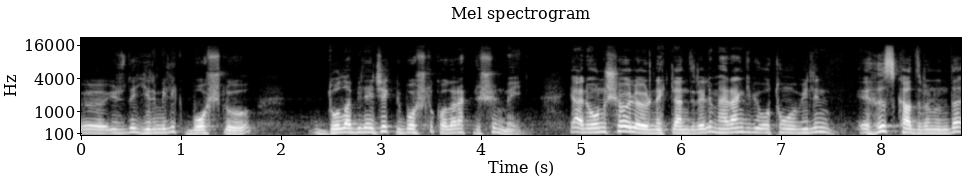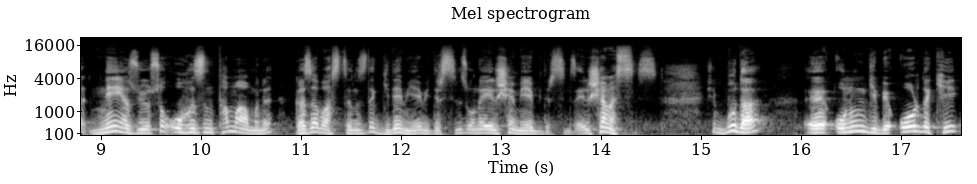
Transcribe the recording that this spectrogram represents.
%20'lik boşluğu dolabilecek bir boşluk olarak düşünmeyin. Yani onu şöyle örneklendirelim. Herhangi bir otomobilin e, hız kadranında ne yazıyorsa o hızın tamamını gaza bastığınızda gidemeyebilirsiniz. Ona erişemeyebilirsiniz. Erişemezsiniz. Şimdi bu da e, onun gibi oradaki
